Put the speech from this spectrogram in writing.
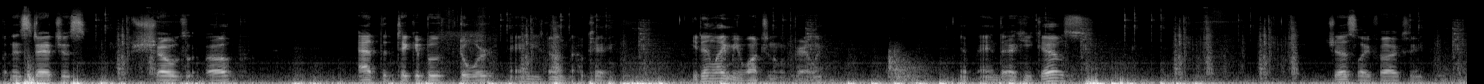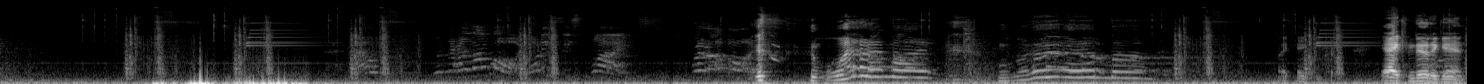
but instead just shows up at the ticket booth door and he's gone. Okay. He didn't like me watching him apparently. Yep, and there he goes. Just like Foxy. Where am I? Where am I? Like, hey, yeah, I can do it again.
